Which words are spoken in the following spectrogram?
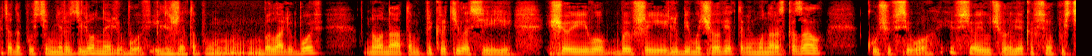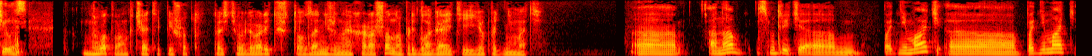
Это, допустим, неразделенная любовь, или же это была любовь, но она там прекратилась, и еще и его бывший любимый человек там ему рассказал кучу всего, и все, и у человека все опустилось. Ну вот вам в чате пишут. То есть вы говорите, что заниженная хорошо, но предлагаете ее поднимать. А, она, смотрите, а, поднимать, а, поднимать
